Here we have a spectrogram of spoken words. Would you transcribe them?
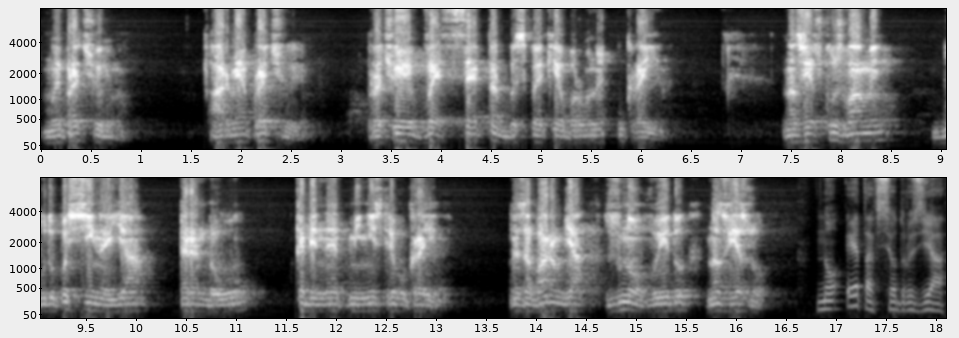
Ми працюємо. Армія працює. Працює весь сектор безпеки і оборони України. На зв'язку з вами буду постійно я, РНБУ, Кабінет міністрів України. Незабаром я знов вийду на зв'язок. Но это все, друзья,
